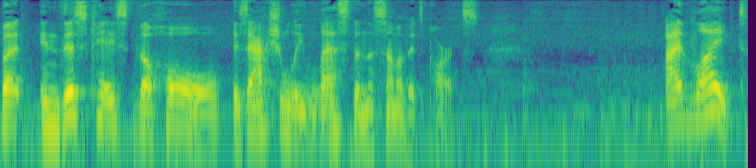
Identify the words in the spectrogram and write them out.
but in this case the whole is actually less than the sum of its parts i liked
